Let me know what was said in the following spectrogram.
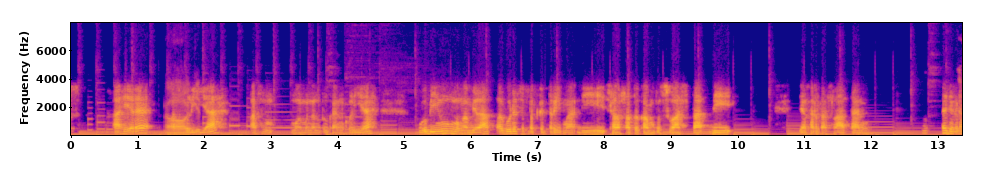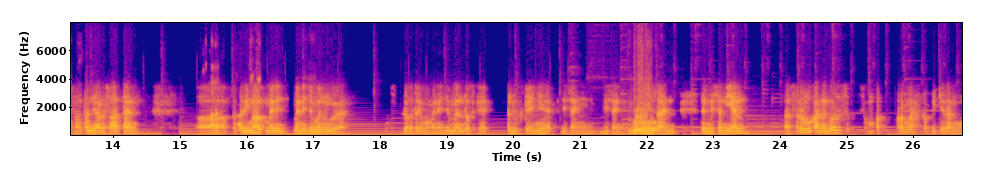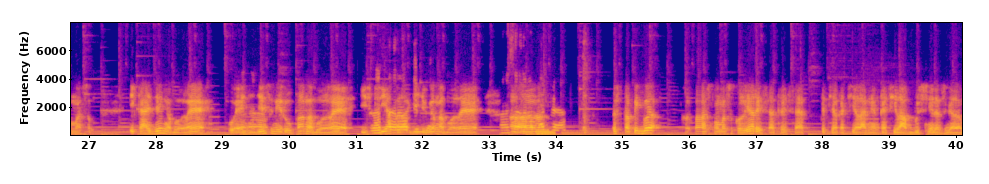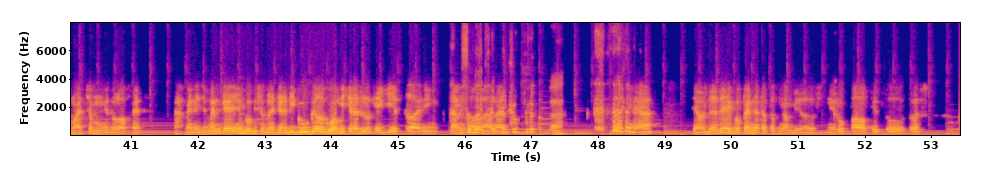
akhirnya Oh, gitu. kuliah pas m- mau menentukan kuliah gue bingung mau ngambil apa. Gue udah sempet keterima di salah satu kampus swasta di Jakarta Selatan. Eh Jakarta Selatan Jakarta Selatan. Eh, keterima manaj- manajemen gue udah keterima manajemen terus kayak aduh kayaknya desain desain desain dan kesenian eh, seru. Karena gue sempat pernah kepikiran mau masuk IKJ nggak boleh UNJ seni rupa nggak boleh ISTI Nah, apalagi juga ya. nggak boleh Nah, Ah. ya. terus tapi gue pas mau masuk kuliah riset riset kecil-kecilan yang kayak silabusnya dan segala macem gitu loh kayak ah manajemen kayaknya gue bisa belajar di Google gue mikirnya dulu kayak gitu ini belajar banget di Google. Terus kayak ya udah deh gue pengennya tetap ngambil seni rupa waktu itu terus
